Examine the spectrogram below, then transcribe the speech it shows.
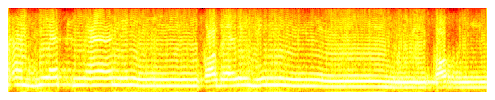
أهلكنا من قبلهم قرن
